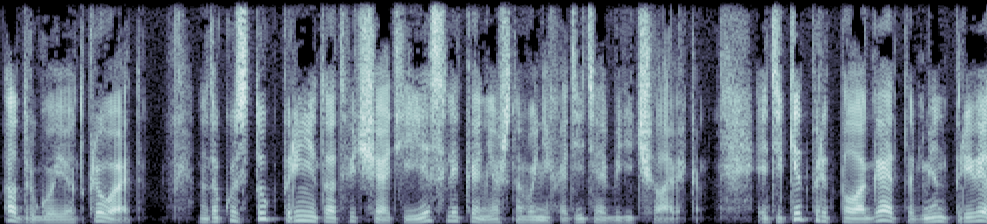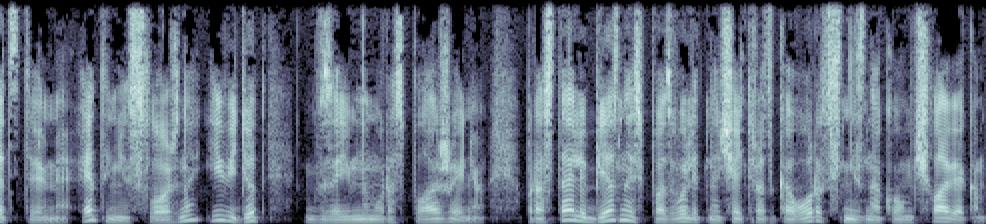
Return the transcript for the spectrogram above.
а другой ее открывает. На такой стук принято отвечать, если, конечно, вы не хотите обидеть человека. Этикет предполагает обмен приветствиями. Это несложно и ведет к взаимному расположению. Простая любезность позволит начать разговор с незнакомым человеком,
